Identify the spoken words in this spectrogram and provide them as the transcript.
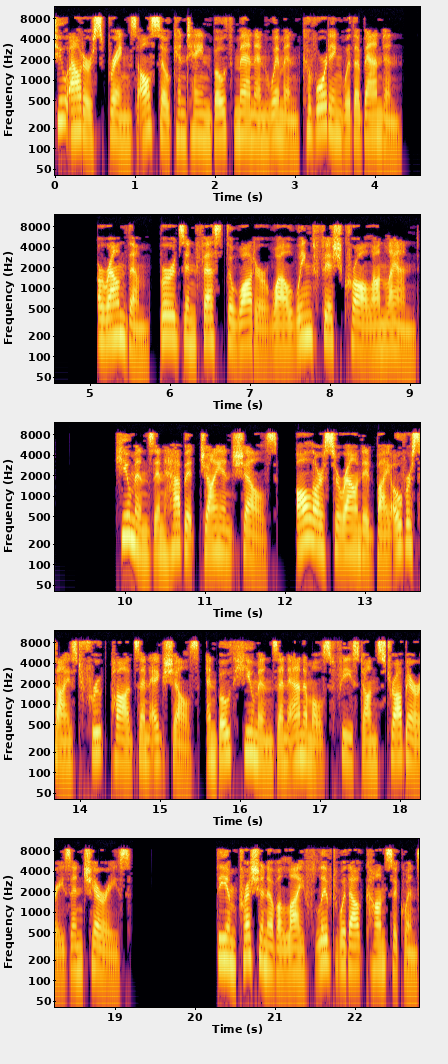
two outer springs also contain both men and women cavorting with abandon. Around them, birds infest the water while winged fish crawl on land. Humans inhabit giant shells. All are surrounded by oversized fruit pods and eggshells, and both humans and animals feast on strawberries and cherries. The impression of a life lived without consequence,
